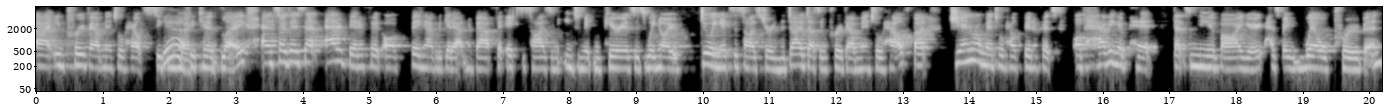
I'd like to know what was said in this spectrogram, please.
uh, improve our mental health significantly. Yeah. And so there's that added benefit of being able to get out and about for exercise in intermittent periods. As we know, doing exercise during the day does improve our mental health, but general mental health benefits of having a pet that's nearby you has been well proven.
